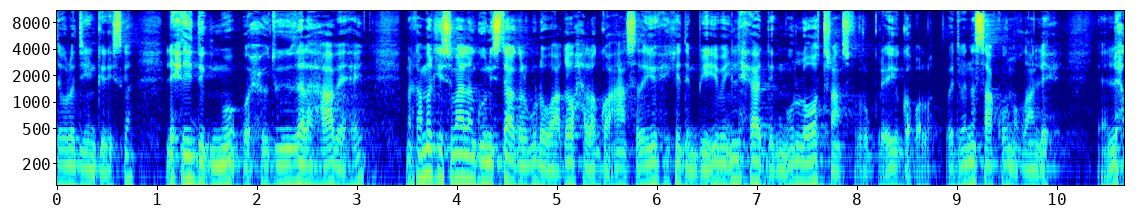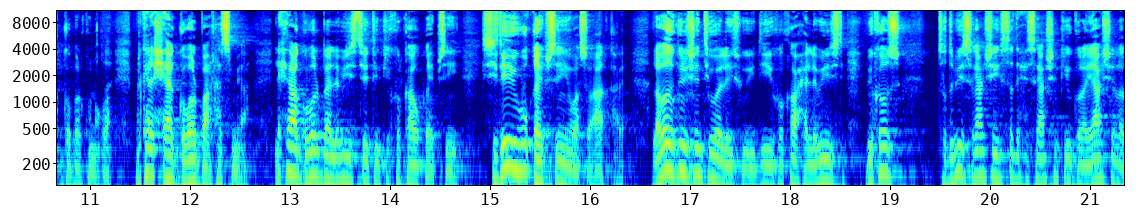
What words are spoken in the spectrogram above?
dowladda ingiriiska. Lixdii degmo oo xuduudo lahaa bay ahayd. Marka markii somaliland goonistaaga lagu dhawaaqay waxaa la go'aansaday wixii ka dambeeyeyba in lixdaa degmo loo transfer gareeyo gobollo. Oo dabeedna saa ku noqdaan lix lix gobol ku noqdaan. Marka lixdaa gobol baa rasmi ah. Lixdaa gobol baa labadii steetankii kolkaa u qaybsan sidee ugu qaybsan yihiin waa su'aal kale. Labada kun iyo shantii waa la kolkaa waxaa labadii st- because golayaashii la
